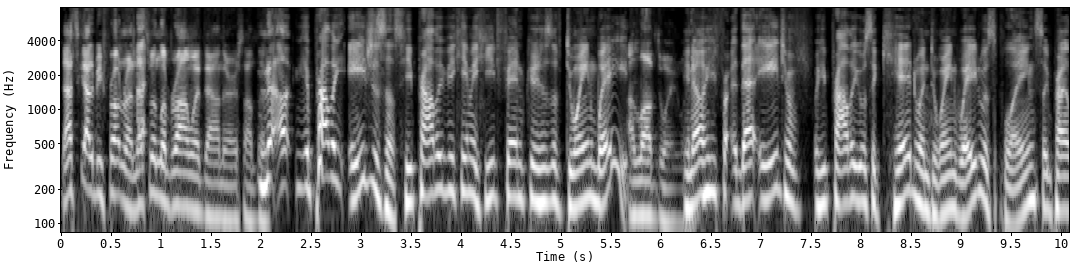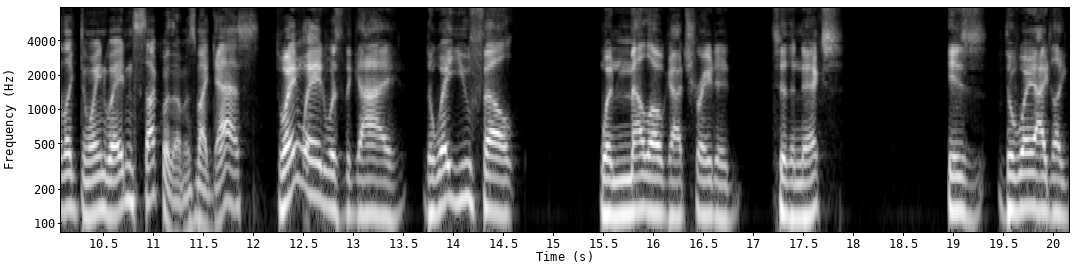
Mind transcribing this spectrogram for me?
That's got to be front running. That's when LeBron went down there or something. No, it probably ages us. He probably became a Heat fan because of Dwyane Wade. I love Dwyane. Wade. You know, he that age of he probably was a kid when Dwyane Wade was playing, so he probably liked Dwyane Wade and stuck with him. Is my guess. Dwyane Wade was the guy. The way you felt when Melo got traded to the Knicks is the way I like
